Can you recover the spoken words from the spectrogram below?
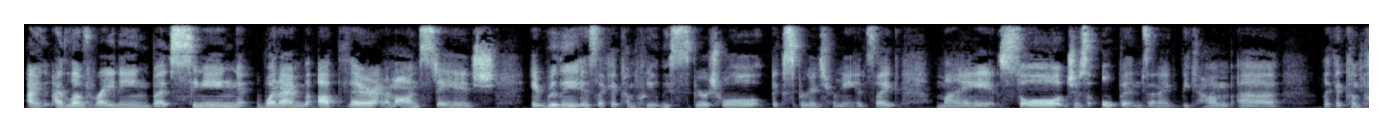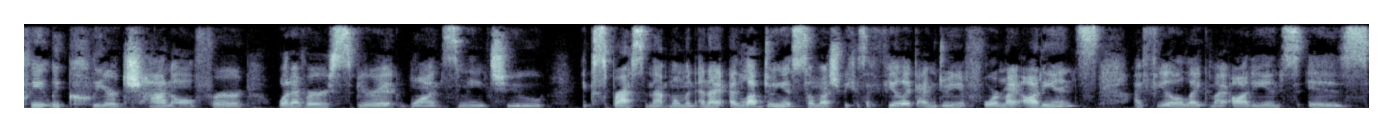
I, I love writing, but singing when I'm up there and I'm on stage, it really is like a completely spiritual experience for me. It's like my soul just opens and I become a like a completely clear channel for whatever spirit wants me to express in that moment. And I, I love doing it so much because I feel like I'm doing it for my audience. I feel like my audience is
